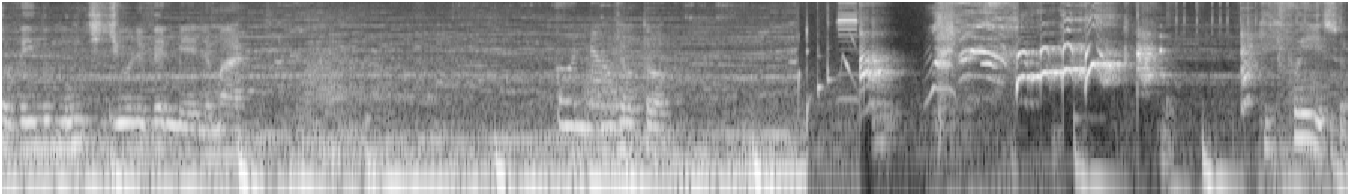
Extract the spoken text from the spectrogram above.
Tô vendo um monte de olho vermelho, Mar. Oh Onde não. eu tô? O que, que foi isso?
